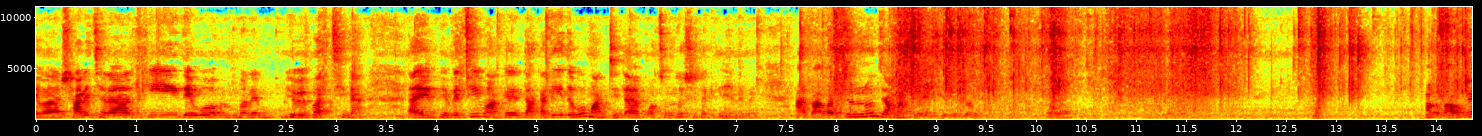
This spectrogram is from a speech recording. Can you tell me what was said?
এবার শাড়ি ছাড়া আর কি দেবো মানে ভেবে পাচ্ছি না। তাই ভেবেছি মাকে টাকা দিয়ে দেবো, মার যেটা পছন্দ সেটা কিনে নেবে। আর বাবার জন্য জামা কিনেছি দুটো। বাবাকে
